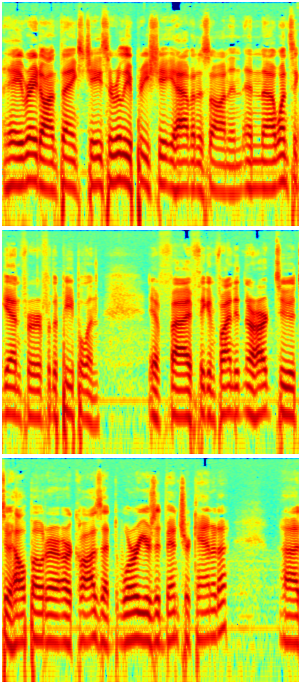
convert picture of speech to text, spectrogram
Hey, right on. Thanks, Chase. I really appreciate you having us on, and and once again for for the people and if uh, if they can find it in their heart to to help out our, our cause at Warriors Adventure. Uh,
